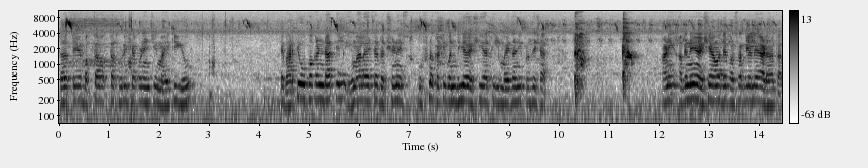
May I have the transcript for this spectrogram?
तर ते बघता बघता थोडीशी आपण यांची माहिती घेऊ. हे भारतीय उपखंडातील हिमालयाच्या दक्षिणेस उष्णकटिबंधीय आशियातील मैदानी प्रदेशात आणि आग्नेय आशियामध्ये पसरलेले आढळतात.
